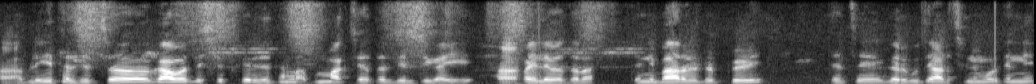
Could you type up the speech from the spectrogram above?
हा. आपले इथलचेच अं, गावातले शेतकरी आहेत, त्यांना आपण मागच्या हातात दिली ती गाय आहे. हा. पहिल्या वेळेला त्यांनी बारा लिटर पिळी त्यांचे घरगुती अडचणीमुळे त्यांनी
